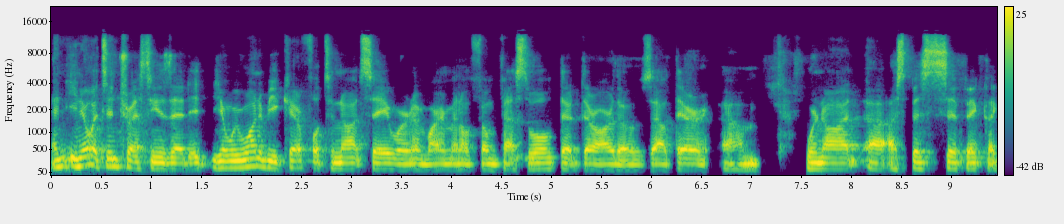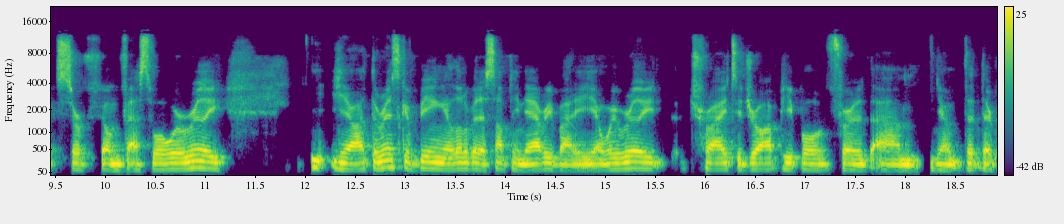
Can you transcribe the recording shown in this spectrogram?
And you know what's interesting is that it, you know we want to be careful to not say we're an environmental film festival. There, there are those out there. Um, we're not uh, a specific like surf film festival. We're really you know, at the risk of being a little bit of something to everybody, you know, we really try to draw people for, um, you know, the, their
